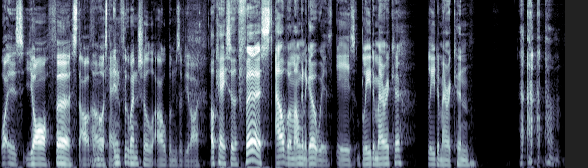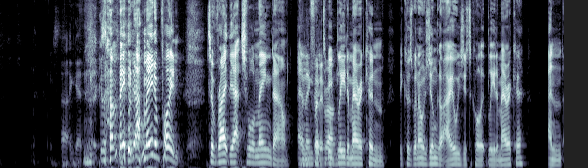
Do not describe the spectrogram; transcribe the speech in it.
What is your first out of the most Okay. influential albums of your life? Okay, so the first album I'm going to go with is Bleed America, Bleed American. Start again because I made I made a point to write the actual name down and, And then for got it it to be wrong. Bleed American because when I was younger I always used to call it Bleed America and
